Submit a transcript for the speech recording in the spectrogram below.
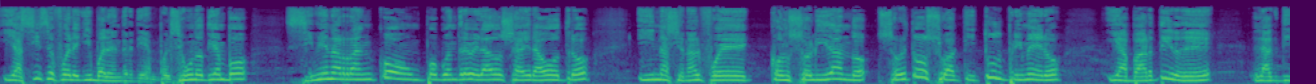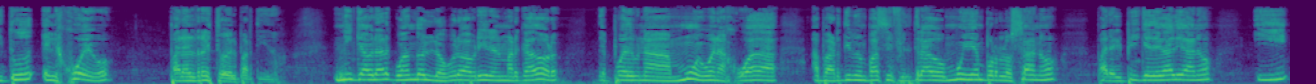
y así se fue el equipo al entretiempo. El segundo tiempo si bien arrancó un poco entreverado, ya era otro y Nacional fue consolidando sobre todo su actitud primero y a partir de la actitud el juego para el resto del partido. Ni que hablar cuando logró abrir el marcador después de una muy buena jugada a partir de un pase filtrado muy bien por Lozano para el pique de Galeano y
